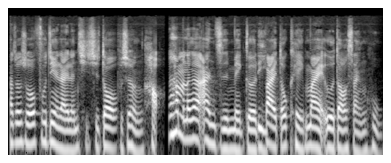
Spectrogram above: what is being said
他就说附近来人其实都不是很好。那他们那个案子每个礼拜都可以卖二到三户，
